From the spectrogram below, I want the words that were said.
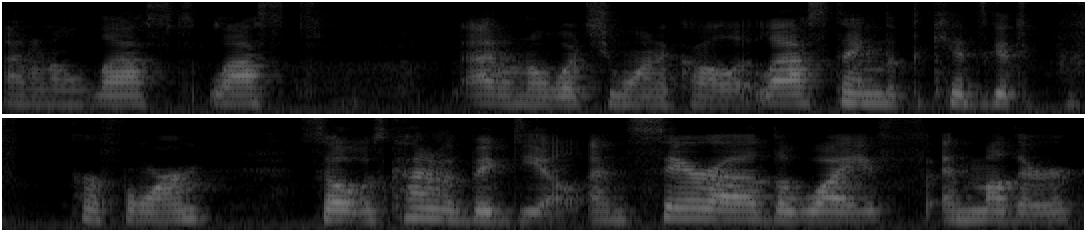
I don't know, last last, I don't know what you want to call it, last thing that the kids get to per- perform. So it was kind of a big deal. And Sarah, the wife and mother,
